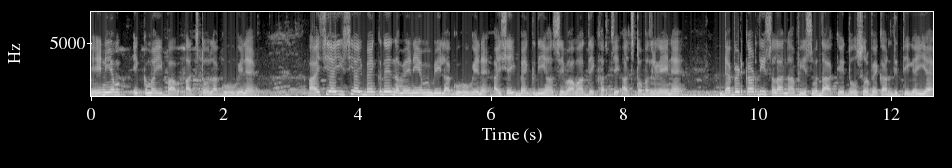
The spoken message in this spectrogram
ਇਹ ਨਿਯਮ 1 ਮਈ ਭਾਵ ਅੱਜ ਤੋਂ ਲਾਗੂ ਹੋ ਗਏ ਨੇ। ਆਈਸੀਆਈਸੀਆਈ ਬੈਂਕ ਦੇ ਨਵੇਂ ਨਿਯਮ ਵੀ ਲਾਗੂ ਹੋ ਗਏ ਨੇ। ਆਈਸੀਆਈ ਬੈਂਕ ਦੀਆਂ ਸੇਵਾਵਾਂ ਤੇ ਖਰਚੇ ਅੱਜ ਤੋਂ ਬਦਲ ਗਏ ਨੇ। ਡੈਬਿਟ ਕਾਰਡ ਦੀ ਸਾਲਾਨਾ ਫੀਸ ਵਧਾ ਕੇ 200 ਰੁਪਏ ਕਰ ਦਿੱਤੀ ਗਈ ਹੈ।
